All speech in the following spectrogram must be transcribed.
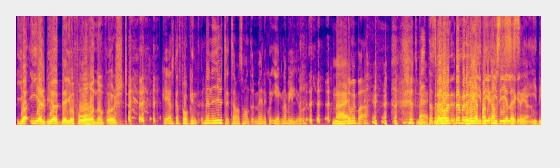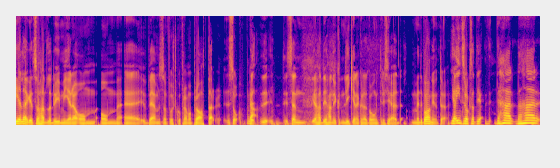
Jag erbjöd dig att få honom först. Jag älskar att folk inte, när ni är ute tillsammans har inte människor egna viljor. Nej. De är bara köttbitar Nej, men, nej, men var i, det, i, det läget. I det läget så handlade det ju mera om, om eh, vem som först går fram och pratar. Så. Ja. Eh, Sen hade han ju lika gärna kunnat vara ointresserad, men det var han ju inte. jag inser också att jag, det här, den här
